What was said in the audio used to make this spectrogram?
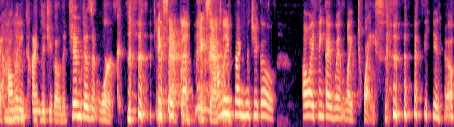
how mm-hmm. many times did you go? The gym doesn't work. exactly. Exactly. How many times did you go? Oh, I think I went like twice, you know.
